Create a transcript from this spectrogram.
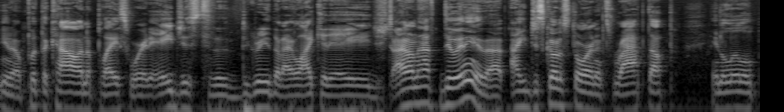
you know, put the cow in a place where it ages to the degree that I like it aged. I don't have to do any of that. I just go to store and it's wrapped up in a little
